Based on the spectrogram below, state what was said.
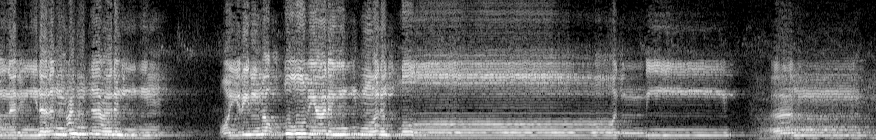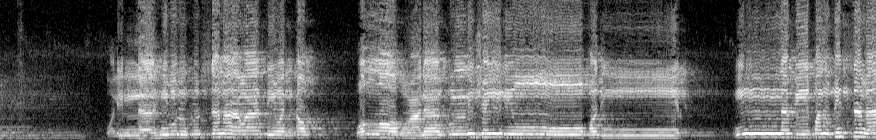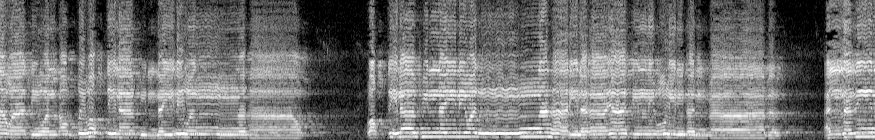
الذين أنعمت عليهم غير المغضوب عليهم ولا الضالين. آمين. ولله ملك السماوات والأرض والله على كل شيء قدير. إن في خلق السماوات والأرض واختلاف الليل والنهار. واختلاف الليل والنهار لآيات لأولي الألباب. الذين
